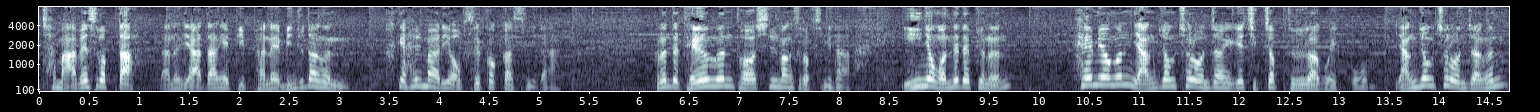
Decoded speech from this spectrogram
참 아베스럽다라는 야당의 비판에 민주당은 크게 할 말이 없을 것 같습니다. 그런데 대응은 더 실망스럽습니다. 이인영 원내대표는 해명은 양정철 원장에게 직접 들으라고 했고 양정철 원장은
